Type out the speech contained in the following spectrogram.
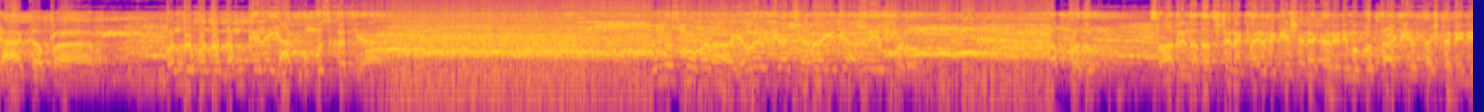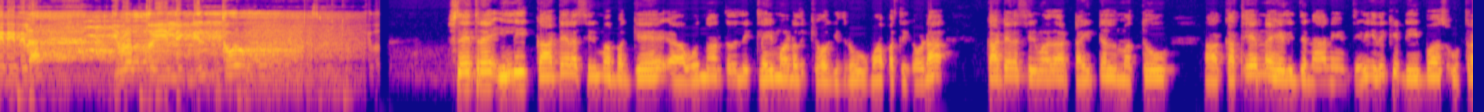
ಯಾಕಪ್ಪ? ಬಂದು ಬಂದು ನಮ್ಮ ಕೈಲೇ ಯಾಕೆ ಹುಮ್ಮಿಸ್ಕತ್ಯ ಹುಮ್ಮಿಸ್ಕೋಬೇಡ ಎಲ್ಲ ಇದೆಯಾ ಚೆನ್ನಾಗಿದೆಯಾ ಅಲ್ಲೇ ಇದ್ಬಿಡು. ಸೊ ಆದ್ರಿಂದ ಅದಷ್ಟೇ ನಾನು ಕ್ಲಾರಿಫಿಕೇಶನ್ ಯಾಕಂದ್ರೆ ನಿಮಗೆ ಗೊತ್ತಾಗ್ಲಿ ಅಂತ ಅಷ್ಟೇ ಏನೇನಿಲ್ಲ ಇವತ್ತು ಇಲ್ಲಿಗೆ ನಿಂತು ಸ್ನೇಹಿತರೆ, ಇಲ್ಲಿ ಕಾಟೇರ ಸಿನಿಮಾ ಬಗ್ಗೆ ಒಂದು ಹಂತದಲ್ಲಿ ಕ್ಲೈಮ್ ಮಾಡೋದಕ್ಕೆ ಹೋಗಿದ್ರು ಉಮಾಪತಿ ಗೌಡ. ಕಾಟೇರ ಸಿನಿಮಾದ ಟೈಟಲ್ ಮತ್ತು ಕಥೆಯನ್ನ ಹೇಳಿದ್ದೆ ನಾನೇ ಅಂತೇಳಿ. ಇದಕ್ಕೆ ಡಿ ಬಾಸ್ ಉತ್ತರ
